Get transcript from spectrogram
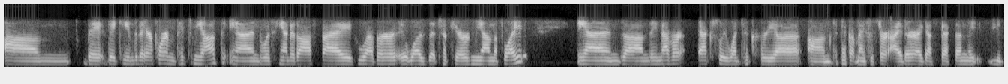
um, they they came to the airport and picked me up and was handed off by whoever it was that took care of me on the flight. And um, they never actually went to Korea um, to pick up my sister either. I guess back then they you,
